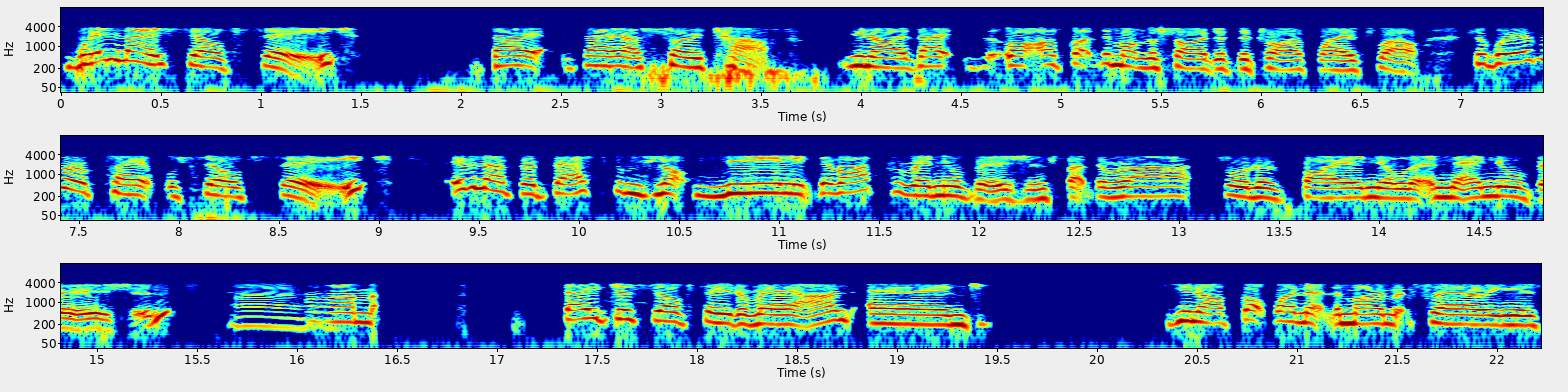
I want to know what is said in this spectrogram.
When they self seed, they they are so tough. You know, they like, I've got them on the side of the driveway as well. So wherever a plant will self seed, even though verbascum's not really, there are perennial versions, but there are sort of biennial and annual versions. Oh. Um, they just self seed around, and you know, I've got one at the moment flowering is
